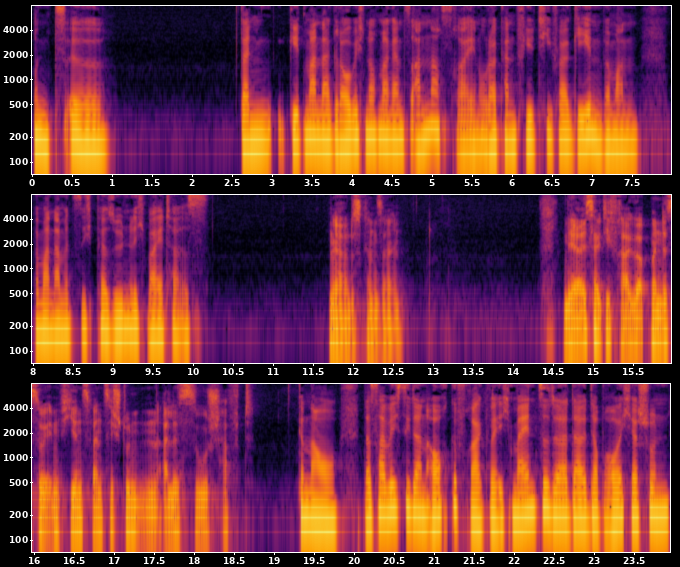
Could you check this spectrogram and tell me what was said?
Und äh, dann geht man da, glaube ich, noch mal ganz anders rein oder kann viel tiefer gehen, wenn man, wenn man damit sich persönlich weiter ist. Ja, das kann sein. Ja, ist halt die Frage, ob man das so in 24 Stunden alles so schafft. Genau, das habe ich sie dann auch gefragt, weil ich meinte, da, da, da brauche ich ja schon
